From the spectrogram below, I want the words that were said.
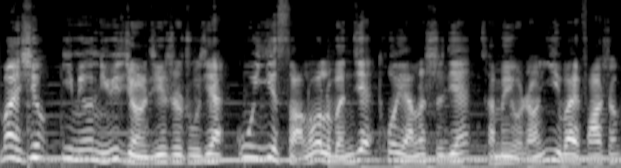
万幸，一名女警及时出现，故意散落了文件，拖延了时间，才没有让意外发生。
